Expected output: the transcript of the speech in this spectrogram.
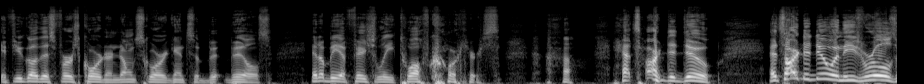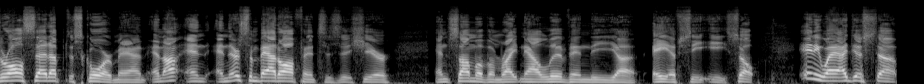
If you go this first quarter and don't score against the Bills, it'll be officially 12 quarters. That's hard to do. It's hard to do when these rules are all set up to score, man. And I, and and there's some bad offenses this year, and some of them right now live in the uh, AFC East. So anyway, I just uh,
